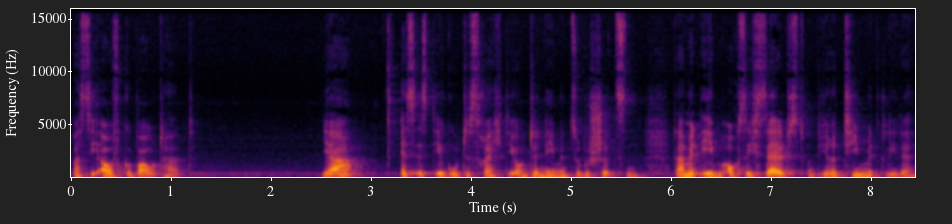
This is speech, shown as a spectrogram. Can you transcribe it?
was sie aufgebaut hat. Ja, es ist ihr gutes Recht, ihr Unternehmen zu beschützen, damit eben auch sich selbst und ihre Teammitglieder.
